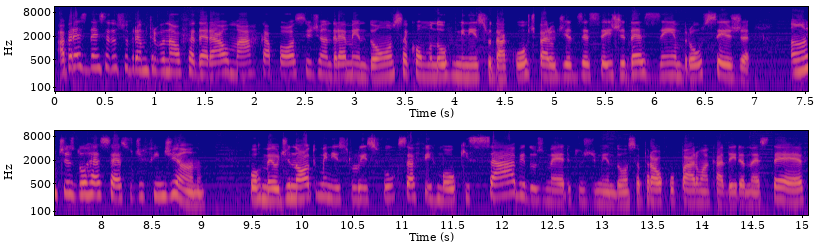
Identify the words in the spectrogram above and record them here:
A presidência do Supremo Tribunal Federal marca a posse de André Mendonça como novo ministro da Corte para o dia 16 de dezembro, ou seja, antes do recesso de fim de ano. Por meio de nota, o ministro Luiz Fux afirmou que sabe dos méritos de Mendonça para ocupar uma cadeira no STF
